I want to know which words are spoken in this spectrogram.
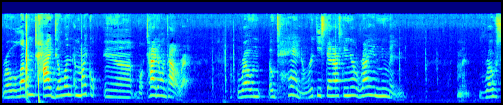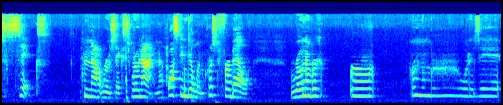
Row 11, Ty Dillon and Michael, uh, well, Ty Dillon, Tyler Reddick. Row 10, Ricky Stenhouse Jr., Ryan Newman. Row 6, not row 6, row 9, Austin Dillon, Christopher Bell. Row number, er, row number, what is it?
